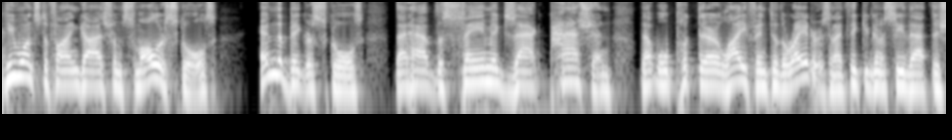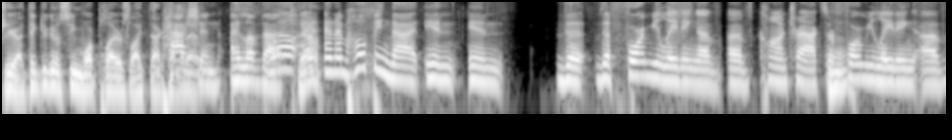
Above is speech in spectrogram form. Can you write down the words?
He wants to find guys from smaller schools and the bigger schools that have the same exact passion that will put their life into the Raiders. And I think you're going to see that this year. I think you're going to see more players like that coming in. passion. I love that. Well, Yeah. and, and I'm hoping that in in the the formulating of of contracts Mm-hmm. or formulating of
